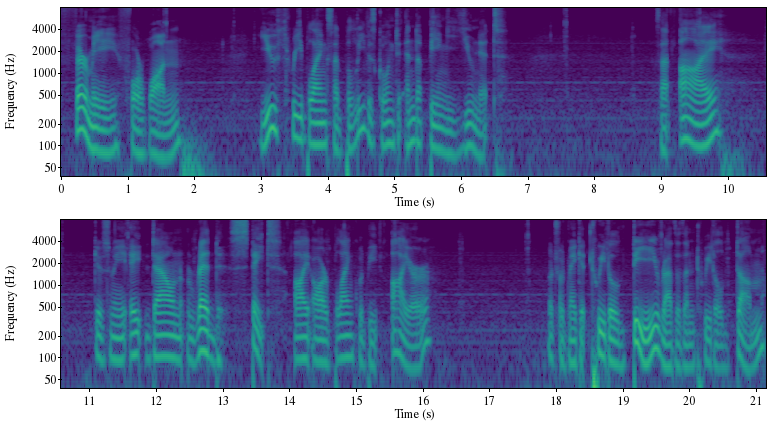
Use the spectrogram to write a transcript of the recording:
Fermi for one. U three blanks, I believe, is going to end up being unit. That I gives me eight down red state. IR blank would be ire, which would make it Tweedledee rather than Tweedledum.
